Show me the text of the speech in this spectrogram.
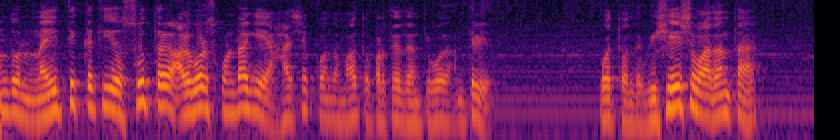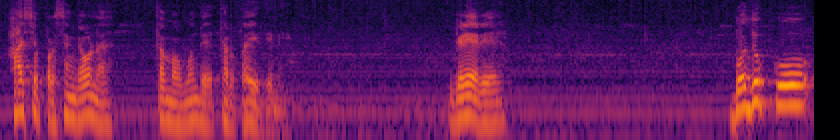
ಒಂದು ನೈತಿಕತೆಯ ಸೂತ್ರ ಅಳವಡಿಸ್ಕೊಂಡಾಗಿ ಹಾಸ್ಯಕ್ಕೊಂದು ಮಹತ್ವ ಬರ್ತದೆ ಅಂತೀವೋ ಅಂತೇಳಿ ಇವತ್ತೊಂದು ವಿಶೇಷವಾದಂಥ ಹಾಸ್ಯ ಪ್ರಸಂಗವನ್ನು ತಮ್ಮ ಮುಂದೆ ತರ್ತಾ ಇದ್ದೀನಿ. ಗೆಳೆಯರೇ, ಬದುಕು,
